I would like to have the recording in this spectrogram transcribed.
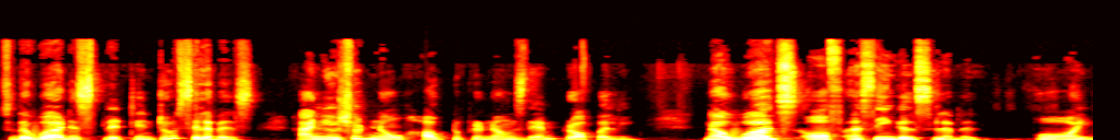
So, the word is split into syllables and you should know how to pronounce them properly. Now, words of a single syllable boy,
